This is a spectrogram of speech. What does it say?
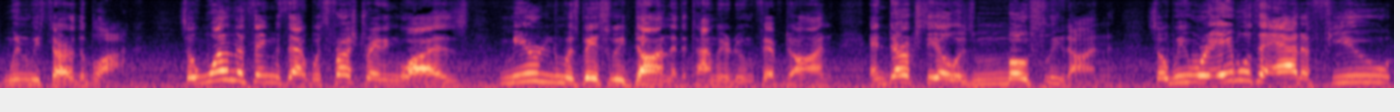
when we started the block. So one of the things that was frustrating was Mirrodin was basically done at the time we were doing Fifth Dawn, and Darksteel was mostly done. So we were able to add a few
